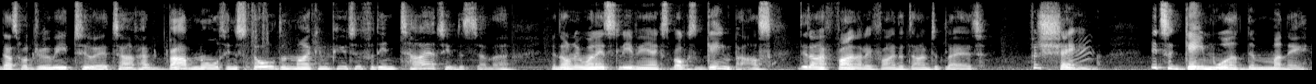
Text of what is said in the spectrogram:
That's what drew me to it. I've had Bad North installed on my computer for the entirety of the summer, and only when it's leaving Xbox Game Pass did I finally find the time to play it. For shame! It's a game worth the money,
